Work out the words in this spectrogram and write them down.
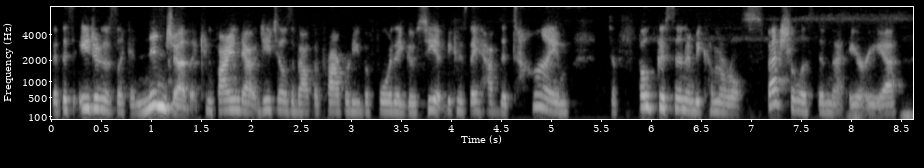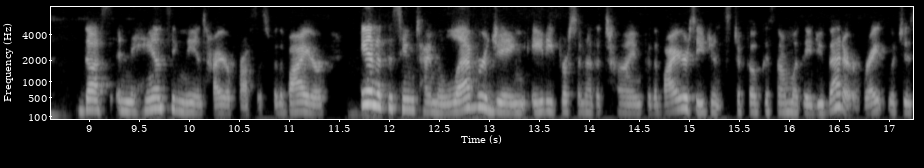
that this agent is like a ninja that can find out details about the property before they go see it because they have the time to focus in and become a real specialist in that area thus enhancing the entire process for the buyer and at the same time leveraging 80% of the time for the buyer's agents to focus on what they do better right which is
